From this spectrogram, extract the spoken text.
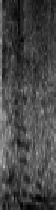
The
